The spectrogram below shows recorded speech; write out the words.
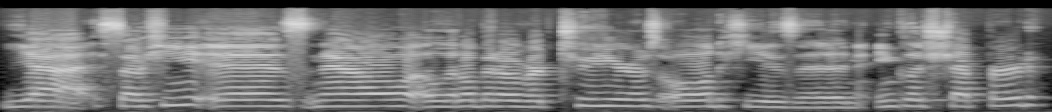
Yeah. So he is now a little bit over two years old. He is an English Shepherd.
